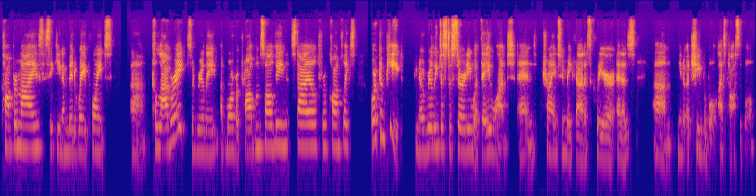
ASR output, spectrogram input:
compromise, seeking a midway point, um, collaborate, so really a, more of a problem solving style for conflicts, or compete, you know, really just asserting what they want and trying to make that as clear and as um, you know achievable as possible.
